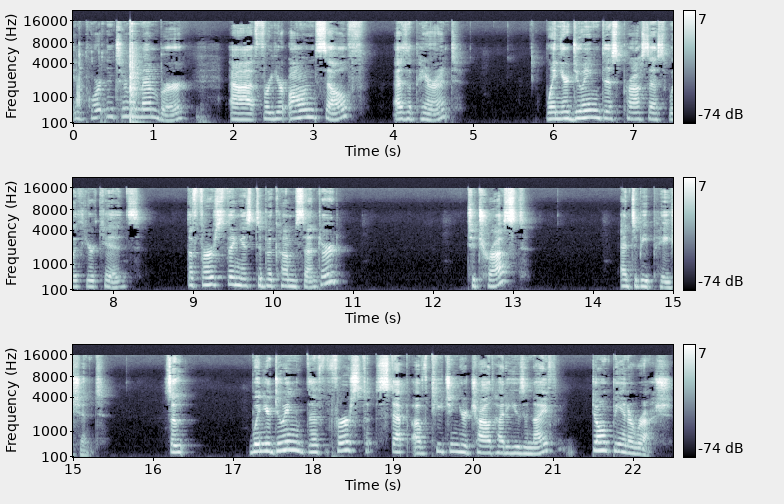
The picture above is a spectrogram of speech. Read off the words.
important to remember uh, for your own self as a parent, when you're doing this process with your kids, the first thing is to become centered, to trust, and to be patient. So when you're doing the first step of teaching your child how to use a knife, don't be in a rush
